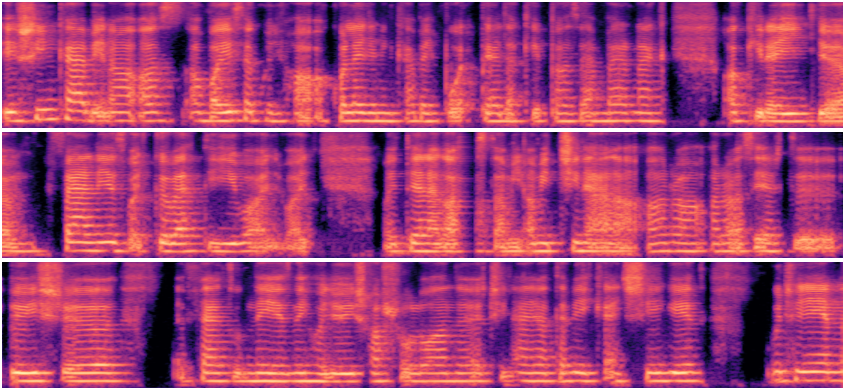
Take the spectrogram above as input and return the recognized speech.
és inkább én az, abba hiszek, hogy ha akkor legyen inkább egy példaképe az embernek, akire így felnéz, vagy követi, vagy, vagy, vagy tényleg azt, ami, amit csinál, arra, arra azért ő is fel tud nézni, hogy ő is hasonlóan csinálja a tevékenységét, Úgyhogy én,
